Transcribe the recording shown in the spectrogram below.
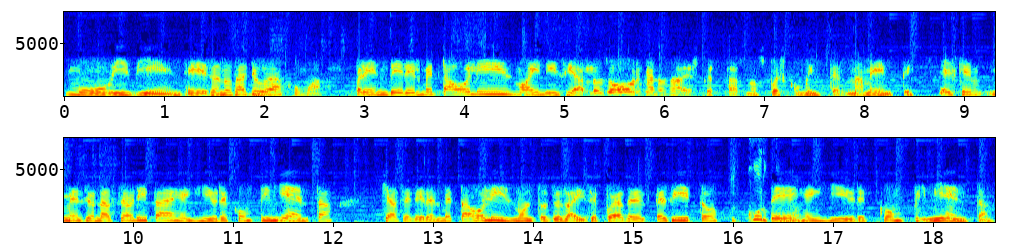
Muy bien, esa nos ayuda como a prender el metabolismo, a iniciar los órganos, a despertarnos pues como internamente. El que mencionaste ahorita de jengibre con pimienta, que acelera el metabolismo, entonces ahí se puede hacer el tecito de jengibre con pimienta,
